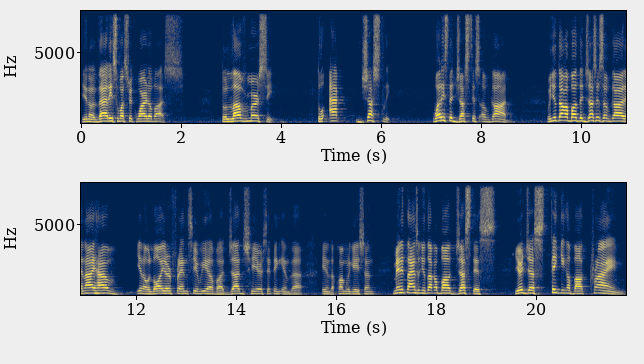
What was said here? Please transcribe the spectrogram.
You know, that is what's required of us. To love mercy, to act justly. What is the justice of God? When you talk about the justice of God, and I have you know, lawyer friends here. We have a judge here sitting in the, in the congregation. Many times when you talk about justice, you're just thinking about crime.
